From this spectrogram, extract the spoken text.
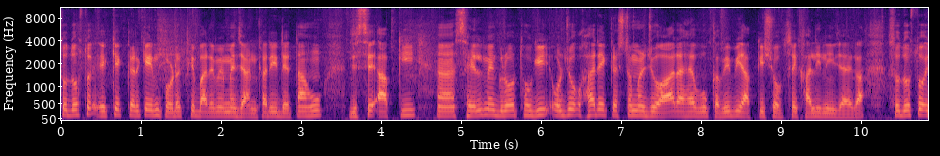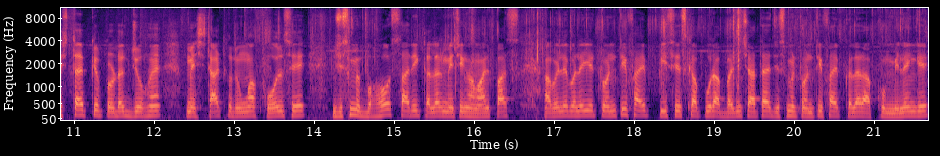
सो दोस्तों एक एक करके इन प्रोडक्ट के बारे में मैं जानकारी देता हूँ जिससे आपकी आ, सेल में ग्रोथ होगी और जो हर एक कस्टमर जो आ रहा है वो कभी भी आपकी शॉप से खाली नहीं जाएगा। सो दोस्तों इस टाइप के प्रोडक्ट जो हैं मैं स्टार्ट करूँगा फॉल से जिसमें बहुत सारी कलर मैचिंग हमारे पास अवेलेबल है। ये ट्वेंटी पीसेस का पूरा बंच आता है जिसमें ट्वेंटी कलर आपको मिलेंगे।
